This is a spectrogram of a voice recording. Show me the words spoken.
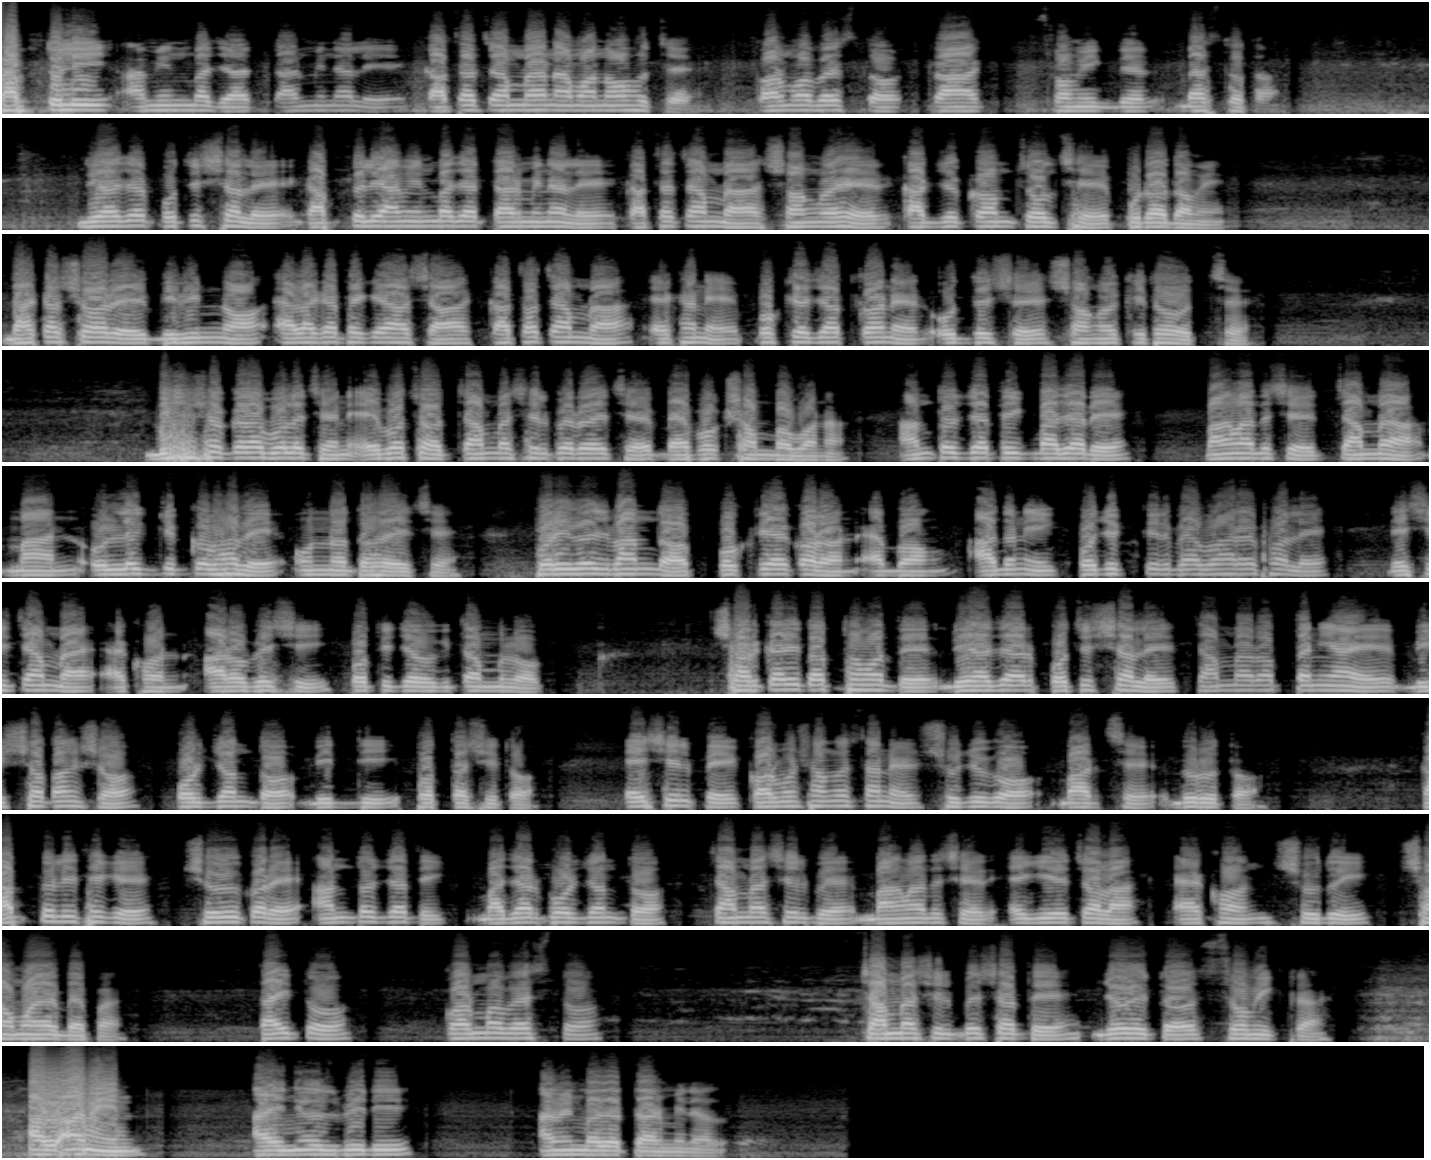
গাবতলী আমিনবাজার টার্মিনালে কাঁচা চামড়া নামানো হচ্ছে। কর্মব্যস্ত ট্রাক শ্রমিকদের ব্যস্ততা। দু হাজার পঁচিশ সালে গাবতলী আমিনবাজার টার্মিনালে কাঁচা চামড়া সংগ্রহের কার্যক্রম চলছে পুরোদমে। ঢাকা শহরের বিভিন্ন এলাকা থেকে আসা কাঁচা চামড়া এখানে প্রক্রিয়াজাতকরণের উদ্দেশ্যে সংরক্ষিত হচ্ছে। বিশেষজ্ঞরা বলেছেন, এবছর চামড়া শিল্পে রয়েছে ব্যাপক সম্ভাবনা। আন্তর্জাতিক বাজারে বাংলাদেশের চামড়া মান উল্লেখযোগ্যভাবে উন্নত হয়েছে। পরিবেশ বান্ধব, প্রক্রিয়াকরণ এবং আধুনিক প্রযুক্তির ব্যবহারের ফলে দেশি চামড়া এখন আরও বেশি প্রতিযোগিতামূলক। সরকারি তথ্যমতে দুই হাজার পঁচিশ সালে চামড়া রপ্তানি আয়ে বিশ শতাংশ পর্যন্ত বৃদ্ধি প্রত্যাশিত। এই শিল্পে কর্মসংস্থানের সুযোগও বাড়ছে দ্রুত। গাবতলী থেকে শুরু করে আন্তর্জাতিক বাজার পর্যন্ত চামড়া শিল্পে বাংলাদেশের এগিয়ে চলা এখন শুধুই সময়ের ব্যাপার। তাই তো কর্মব্যস্ত চামড়া শিল্পের সাথে জড়িত শ্রমিকরা। Al Amin, I news BD, Aminbazar terminal.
